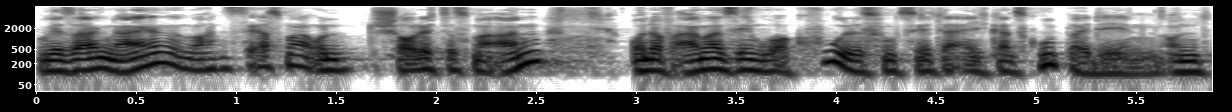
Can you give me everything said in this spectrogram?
Und wir sagen, nein, wir machen es erstmal und schaut euch das mal an und auf einmal sehen, wow, cool, das funktioniert ja eigentlich ganz gut bei denen. Und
